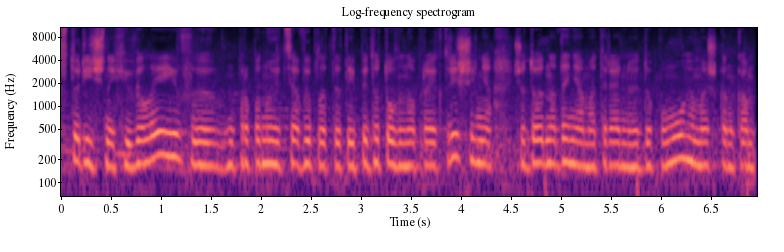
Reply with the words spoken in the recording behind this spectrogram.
сторічних ювілеїв, пропонується виплатити і підготовлено проєкт рішення щодо надання матеріальної допомоги мешканкам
